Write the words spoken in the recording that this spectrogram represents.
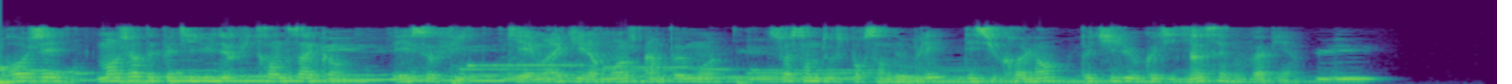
Roger, mangeur de petits lus depuis 35 ans. Et Sophie, qui aimerait qu'il en mange un peu moins. 72% de blé, des sucres lents, petits lus au quotidien, ça vous va bien?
